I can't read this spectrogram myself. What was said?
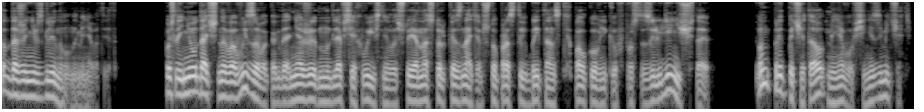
Тот даже не взглянул на меня в ответ. После неудачного вызова, когда неожиданно для всех выяснилось, что я настолько знатен, что простых британских полковников просто за людей не считаю, он предпочитал меня вовсе не замечать.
